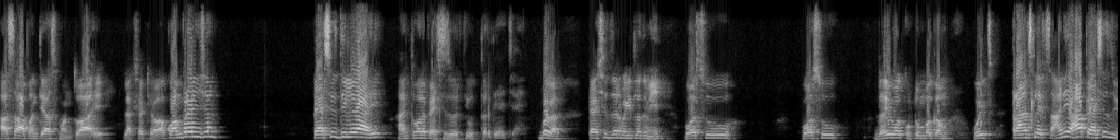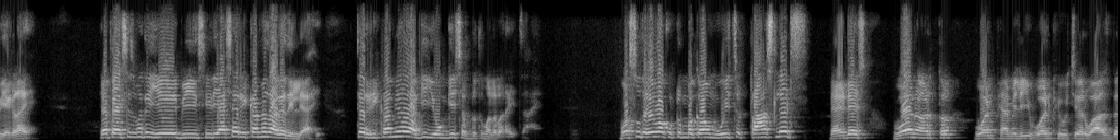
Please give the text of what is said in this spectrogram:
असं आपण त्यास म्हणतो आहे. लक्षात ठेवा. कॉम्प्रेन्शन पॅसेज दिलेला आहे आणि तुम्हाला पॅसेजवरती उत्तर द्यायचे आहे. बघा पॅसेज जर बघितलं तुम्ही वसु वसु दैव कुटुंबकम विथ ट्रान्सलेट्स आणि हा पॅसेज वेगळा आहे. या पॅसेजमध्ये ए बी सी डी अशा रिकाम्या जागा दिल्या आहे त्या रिकाम्या जागी योग्य शब्द तुम्हाला भरायचा आहे. Vasudhaiva Kutumbakam which translates dash one earth one family one future was the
